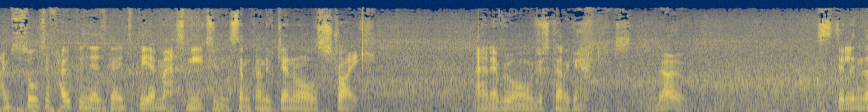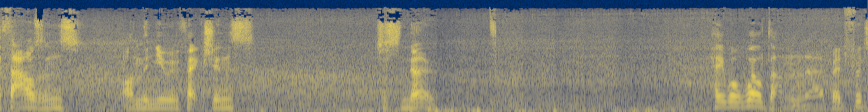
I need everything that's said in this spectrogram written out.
I'm sort of hoping there's going to be a mass mutiny, some kind of general strike, and everyone will just kind of go, no. Still in the thousands on the new infections. Just no. Hey, well, well done, uh, Bedford.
